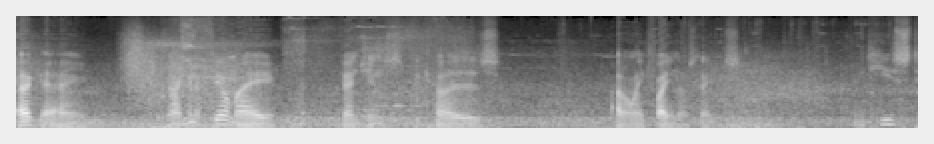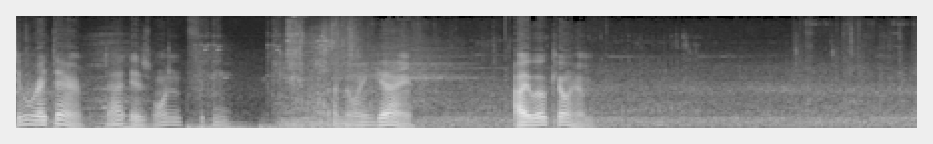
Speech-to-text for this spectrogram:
that guy is not going to feel my vengeance because I don't like fighting those things. And he's still right there. That is one freaking annoying guy. I will kill him. Ha. Oh,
